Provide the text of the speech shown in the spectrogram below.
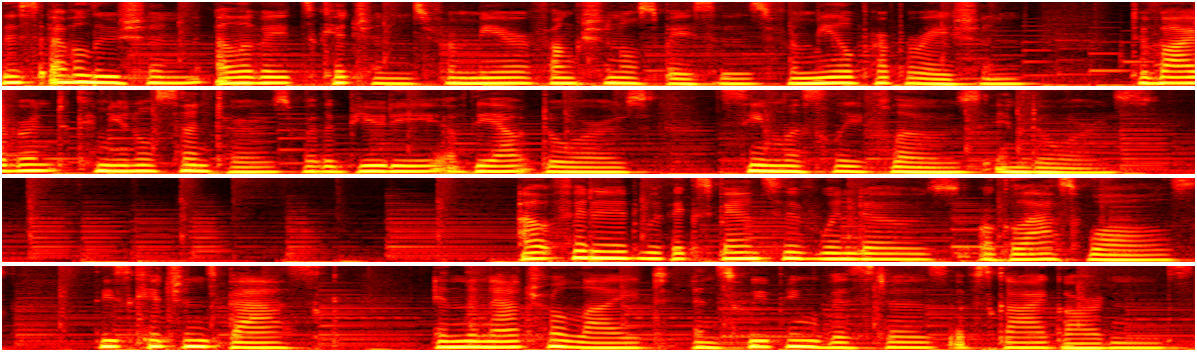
This evolution elevates kitchens from mere functional spaces for meal preparation to vibrant communal centers where the beauty of the outdoors seamlessly flows indoors. Outfitted with expansive windows or glass walls, these kitchens bask in the natural light and sweeping vistas of sky gardens,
